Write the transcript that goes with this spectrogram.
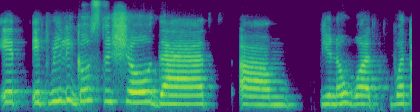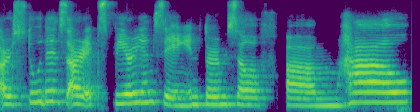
it, it really goes to show that, um, you know, what, what our students are experiencing in terms of um, how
